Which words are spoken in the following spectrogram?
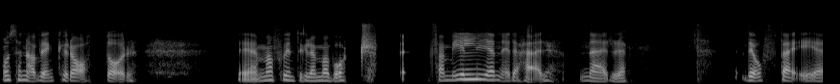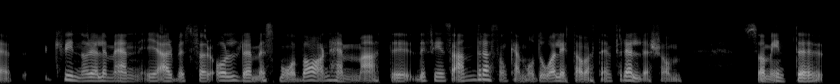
Och sen har vi en kurator. Eh, man får inte glömma bort eh, familjen i det här när det ofta är kvinnor eller män i arbetsför ålder med små barn hemma. Att det, det, finns andra som kan må dåligt av att det är en förälder som, som inte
